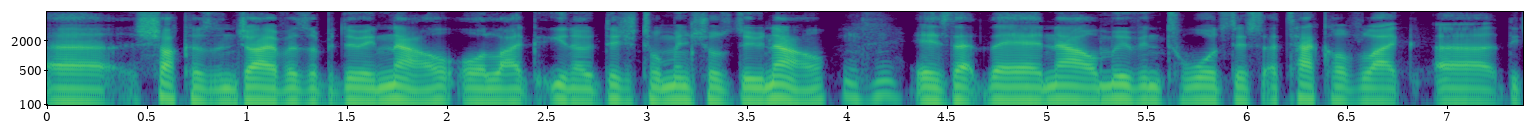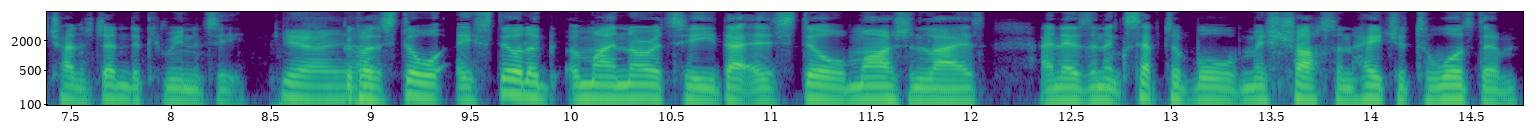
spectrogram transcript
uh, shuckers and jivers are doing now, or like you know digital minstrels do now, Mm-hmm. is that they're now moving towards this attack of like uh, the transgender community Yeah, yeah. because it's still it's still a, a minority that is still marginalized and there's an acceptable mistrust and hatred towards them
